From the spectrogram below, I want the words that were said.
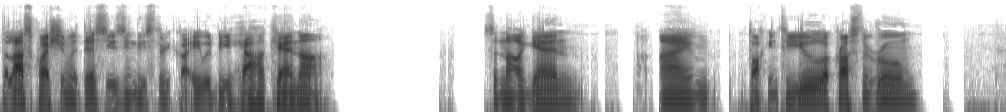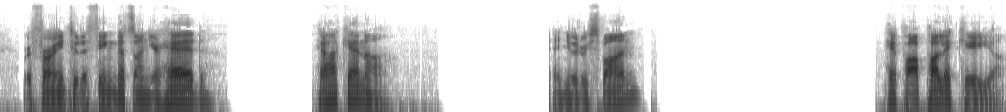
The last question with this, using these three ka'i, would be Haha kena. So now again, I'm talking to you across the room, referring to the thing that's on your head. Haha kena. And you would respond, He papalekeya.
